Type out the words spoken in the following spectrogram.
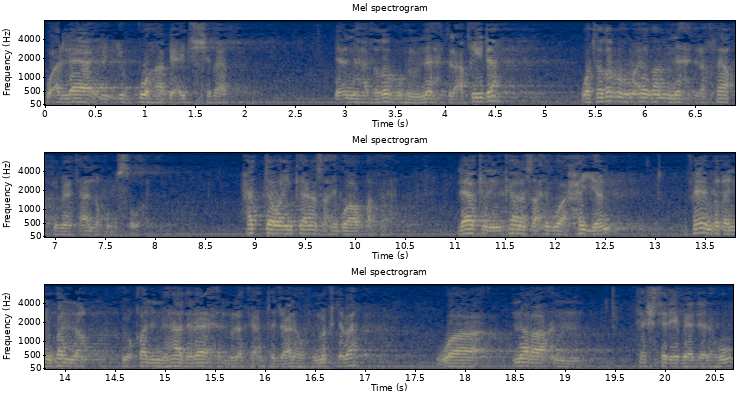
وأن لا يبقوها بعيد الشباب لأنها تضرهم من ناحية العقيدة وتضرهم أيضا من ناحية الأخلاق فيما يتعلق بالصور حتى وإن كان صاحبها وقفها لكن إن كان صاحبها حيا فينبغي أن يبلغ ويقال إن هذا لا يحل لك أن تجعله في المكتبة ونرى أن تشتري بدله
